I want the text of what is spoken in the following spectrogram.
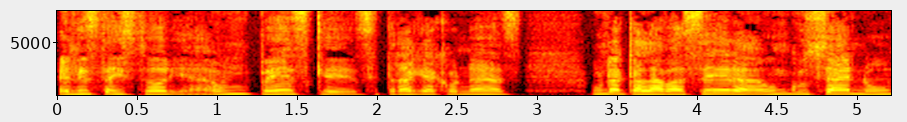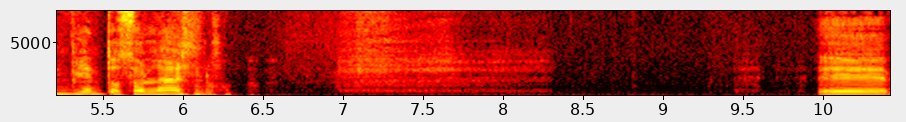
en esta historia. Un pez que se trague a Jonás, una calabacera, un gusano, un viento solano. Eh,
